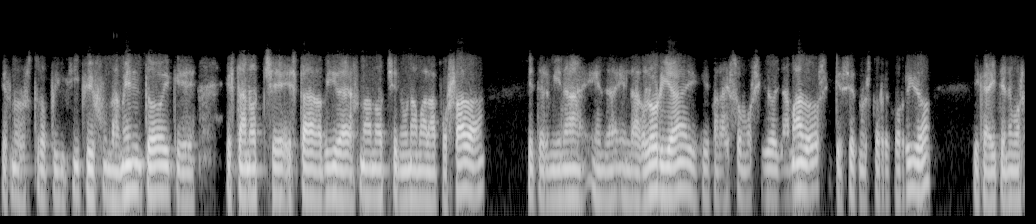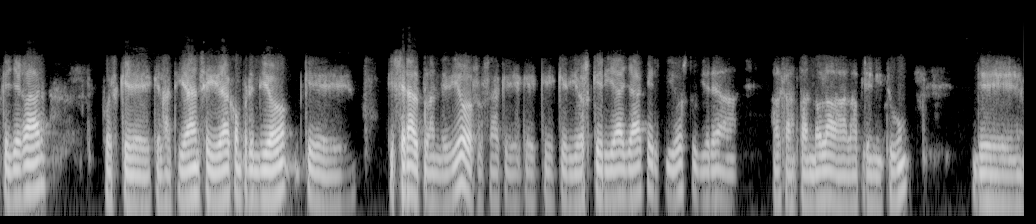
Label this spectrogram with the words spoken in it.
que es nuestro principio y fundamento, y que esta noche, esta vida es una noche en una mala posada, que termina en la, gloria y que para eso hemos sido llamados, y que ese es nuestro recorrido, y que ahí tenemos que llegar, pues que la tía enseguida comprendió que que ese era el plan de Dios, o sea, que, que, Dios quería ya que el tío estuviera alcanzando la, plenitud de,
